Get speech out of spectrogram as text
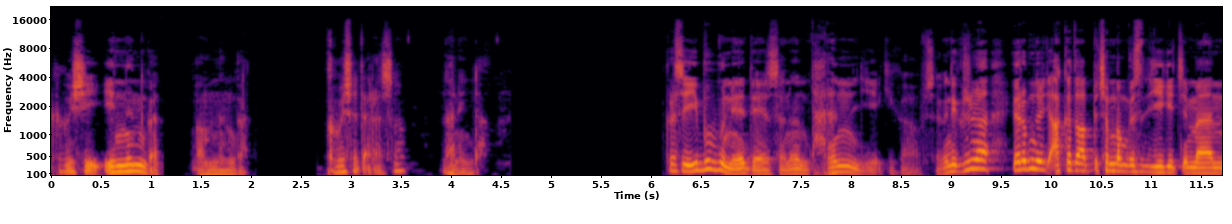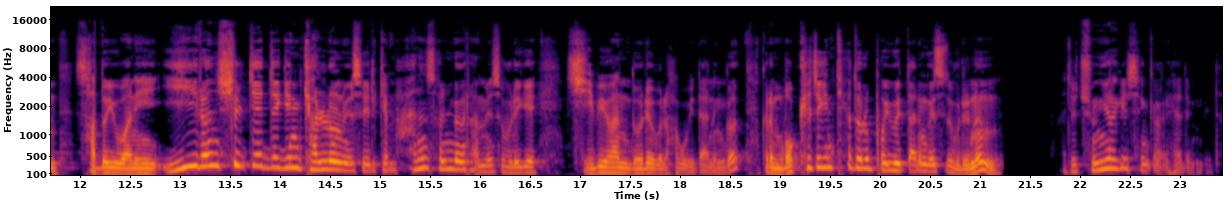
그것이 있는 것, 없는 것. 그것에 따라서 나뉜다. 그래서 이 부분에 대해서는 다른 얘기가 없어요. 근데 그러나 여러분들 아까도 앞에 전반부에서도 얘기했지만 사도 요한이 이런 실제적인 결론을 위해서 이렇게 많은 설명을 하면서 우리에게 집요한 노력을 하고 있다는 것, 그런 목회적인 태도를 보이고 있다는 것을 우리는 아주 중요하게 생각을 해야 됩니다.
